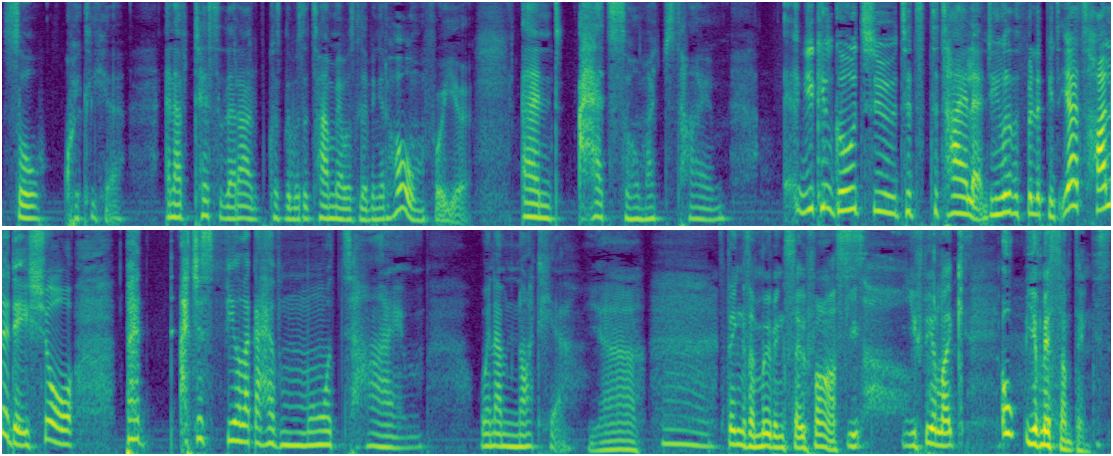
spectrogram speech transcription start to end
so quickly here. And I've tested that out because there was a time I was living at home for a year and I had so much time you can go to, to to Thailand, you can go to the Philippines. Yeah, it's holiday, sure, but I just feel like I have more time when I'm not here. Yeah. Mm. Things are moving so fast. You, so you feel like, oh, you've missed something. This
